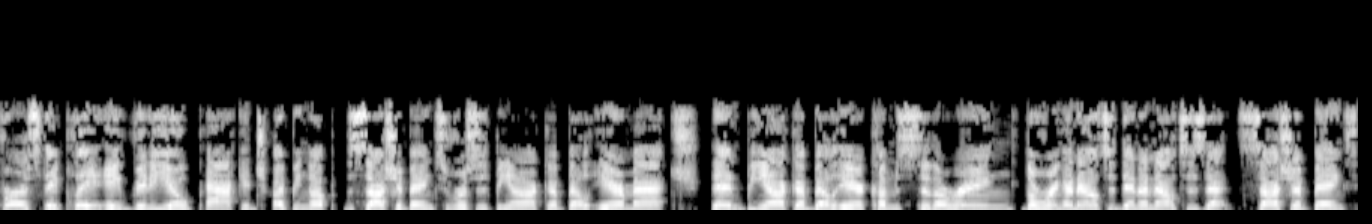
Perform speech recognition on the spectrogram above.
First, they played a video package hyping up the Sasha Banks versus Bianca Belair match. Then Bianca Belair comes to the ring. The ring announcer then announces that Sasha Banks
